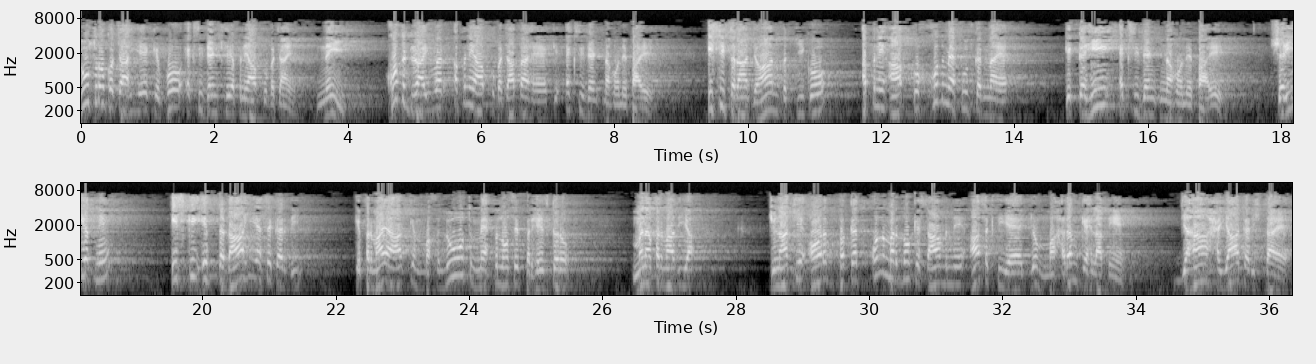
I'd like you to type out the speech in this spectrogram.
دوسروں کو چاہیے کہ وہ ایکسیڈنٹ سے اپنے آپ کو بچائیں۔ نہیں، خود ڈرائیور اپنے آپ کو بچاتا ہے کہ ایکسیڈنٹ نہ ہونے پائے۔ اسی طرح جوان بچی کو اپنے آپ کو خود محفوظ کرنا ہے کہ کہیں ایکسیڈنٹ نہ ہونے پائے۔ شریعت نے اس کی ابتدا ہی ایسے کر دی کہ فرمایا کہ مخلوط محفلوں سے پرہیز کرو۔ منع فرما دیا۔ چنانچہ عورت فقط ان مردوں کے سامنے آ سکتی ہے جو محرم کہلاتے ہیں، جہاں حیا کا رشتہ ہے،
